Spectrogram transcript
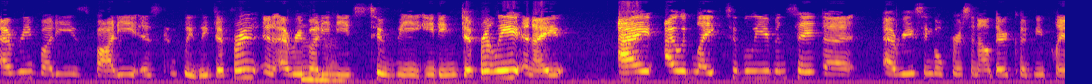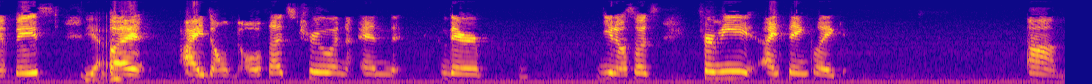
everybody's body is completely different, and everybody mm-hmm. needs to be eating differently. And I, I, I would like to believe and say that every single person out there could be plant based. Yeah. But I don't know if that's true and and they're you know, so it's for me I think like um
